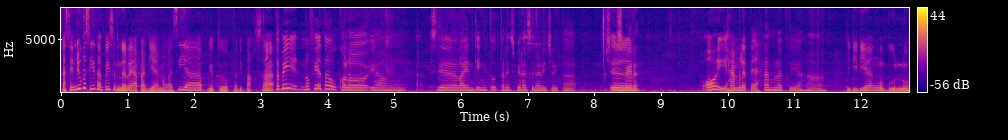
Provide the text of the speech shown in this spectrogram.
kasian juga sih tapi sebenarnya apa dia emang gak siap gitu, apa dipaksa. Tapi Novia tahu kalau yang si Lion King itu terinspirasi dari cerita Shakespeare, Oh Hamlet ya. Hamlet ya. heeh. Jadi dia ngebunuh,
